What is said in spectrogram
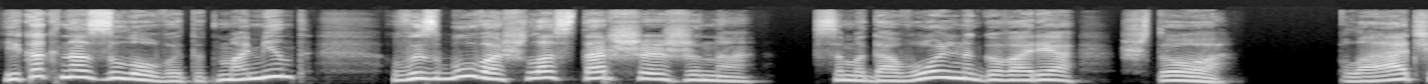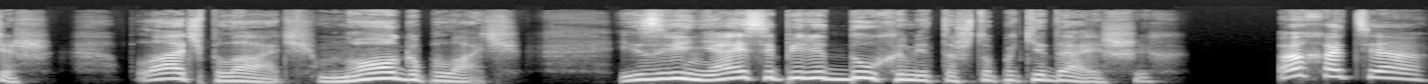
и, как назло, в этот момент в избу вошла старшая жена, самодовольно говоря, что «Плачешь? Плачь, плачь, много плачь. Извиняйся перед духами-то, что покидаешь их. А хотя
